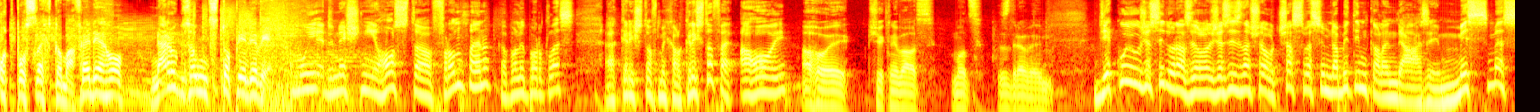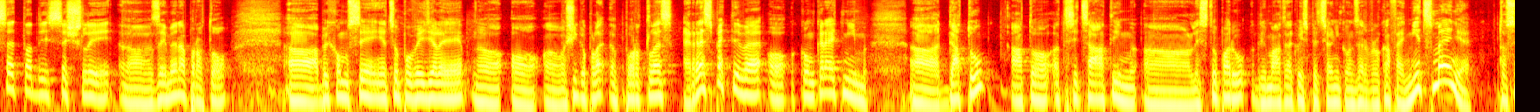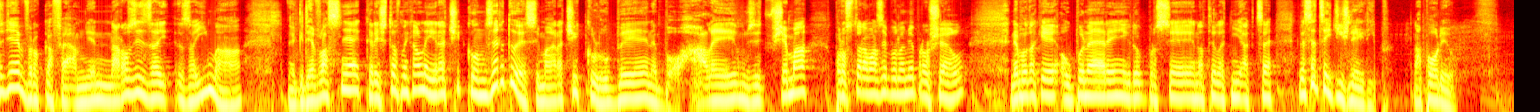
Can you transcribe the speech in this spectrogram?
Od poslech Toma Fredeho na Rockzone 105.9. Můj dnešní host, frontman kapely Portles, Krištof Michal. Krištofe, ahoj. Ahoj, všechny vás moc zdravím. Děkuji, že jsi dorazil, že jsi našel čas ve svém nabitým kalendáři. My jsme se tady sešli uh, zejména proto, uh, abychom si něco pověděli uh, o, o vaší kapele Portles, respektive o konkrétním uh, datu, a to 30. listopadu, kdy máte takový speciální koncert v Rokafe. Nicméně, to se děje v Rokafe a mě na rozi zajímá, kde vlastně Krištof Michal nejradši koncertuje, jestli má radši kluby nebo haly, všema prostorama si podle mě prošel, nebo taky open airy, někdo prostě na ty letní akce. Kde se cítíš nejlíp? Na pódiu?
